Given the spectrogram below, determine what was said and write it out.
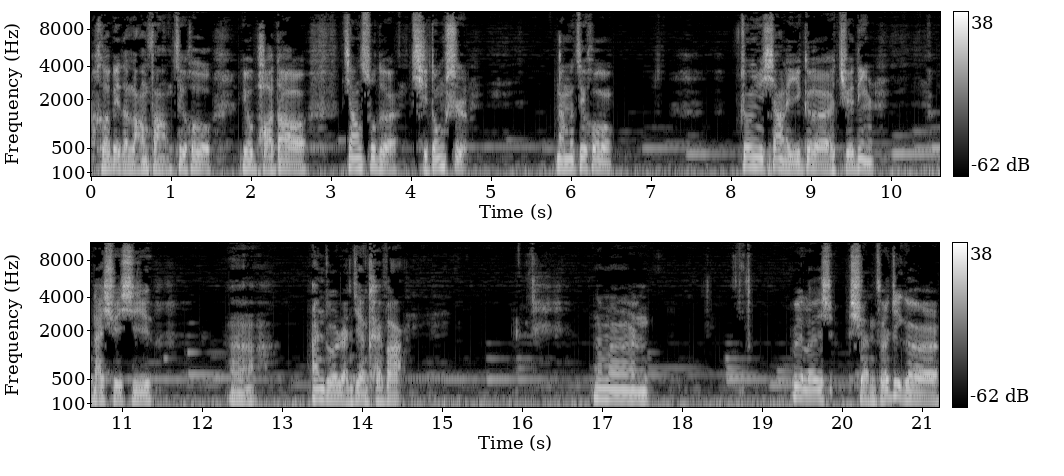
河北的廊坊，最后又跑到江苏的启东市，那么最后终于下了一个决定，来学习，嗯，安卓软件开发。那么为了选择这个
